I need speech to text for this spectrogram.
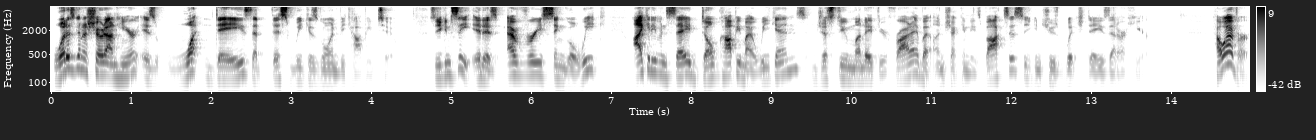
What is going to show down here is what days that this week is going to be copied to. So you can see it is every single week. I could even say don't copy my weekends, just do Monday through Friday by unchecking these boxes so you can choose which days that are here. However,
